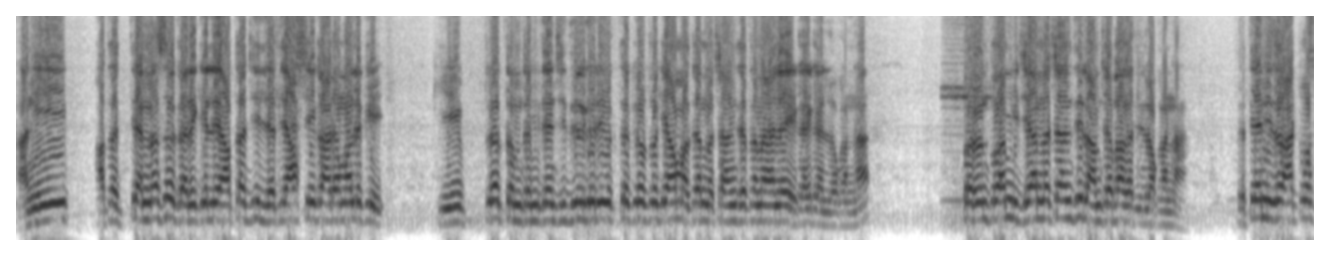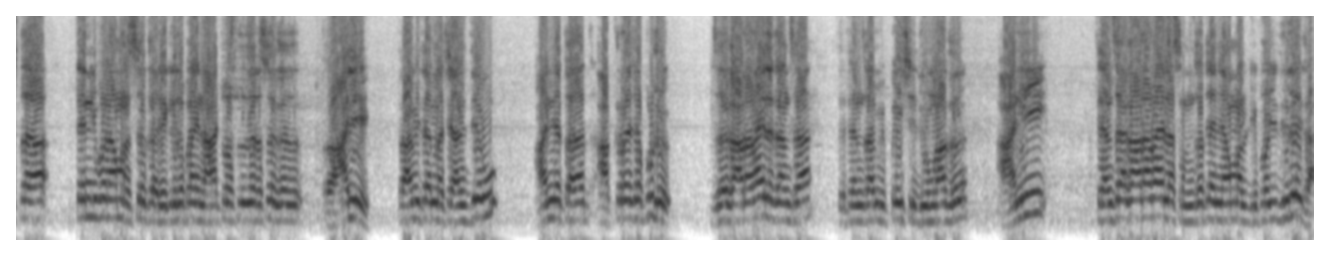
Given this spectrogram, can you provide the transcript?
आणि आता त्यांना सहकार्य केले. आता जिल्ह्यातले असे गाड्या मालक आहे की प्रथम तर मी त्यांची दिलगिरी व्यक्त करतो की आम्हाला त्यांना चान्स देता नाही आलाय काही काही लोकांना. परंतु आम्ही ज्यांना चान्स दिला आमच्या भागातल्या लोकांना तर त्यांनी जर आठ वाजता त्यांनी पण आम्हाला सहकार्य केलं पाहिजे. आठ वाजता जर सगळं आले तर आम्ही त्यांना चान्स देऊ. अन्यथा अकराच्या पुढे जर गाडा राहिला त्यांचा तर त्यांचा आम्ही पैसे देऊ माग. आणि त्यांचा गाडा राहिला समजा त्यांनी आम्हाला डिपॉझिट दिलंय का?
